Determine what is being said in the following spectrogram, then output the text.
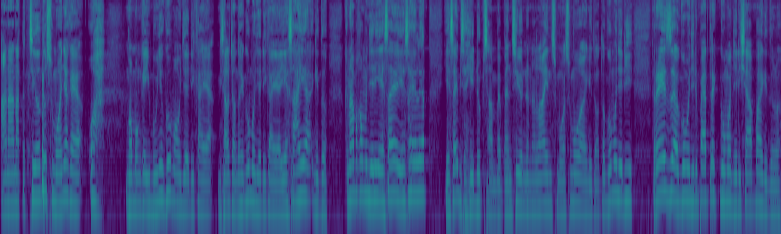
anak-anak kecil tuh semuanya kayak wah ngomong ke ibunya gue mau jadi kayak misal contohnya gue mau jadi kayak Yesaya gitu. Kenapa kamu jadi Yesaya? Yesaya lihat Yesaya bisa hidup sampai pensiun dan lain-lain semua semua gitu. Atau gue mau jadi Reza gue mau jadi Patrick gue mau jadi siapa gitu loh.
